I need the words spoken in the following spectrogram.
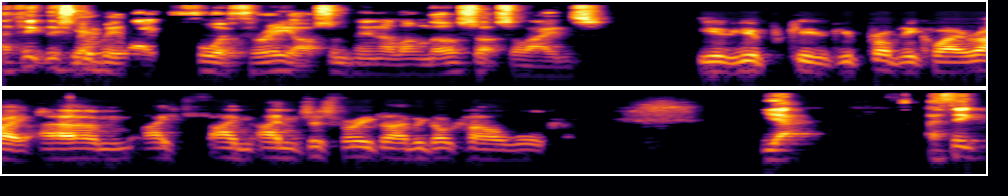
I think this yeah. could be like four three or something along those sorts of lines. You, you, you're probably quite right. Um, I, I'm, I'm just very glad we got Kyle Walker. Yeah, I think.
